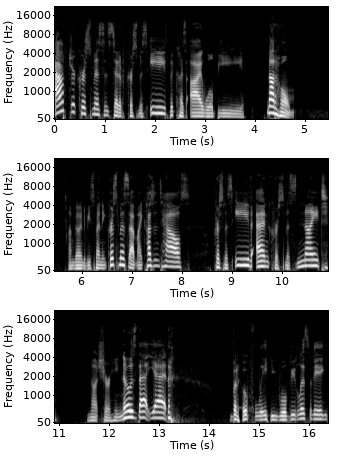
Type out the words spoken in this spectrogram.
after Christmas instead of Christmas Eve because I will be not home. I'm going to be spending Christmas at my cousin's house, Christmas Eve and Christmas night. I'm not sure he knows that yet. but hopefully he will be listening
